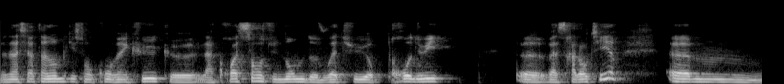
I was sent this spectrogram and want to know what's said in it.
y en a un certain nombre qui sont convaincus que la croissance du nombre de voitures produites euh, va se ralentir. Euh,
